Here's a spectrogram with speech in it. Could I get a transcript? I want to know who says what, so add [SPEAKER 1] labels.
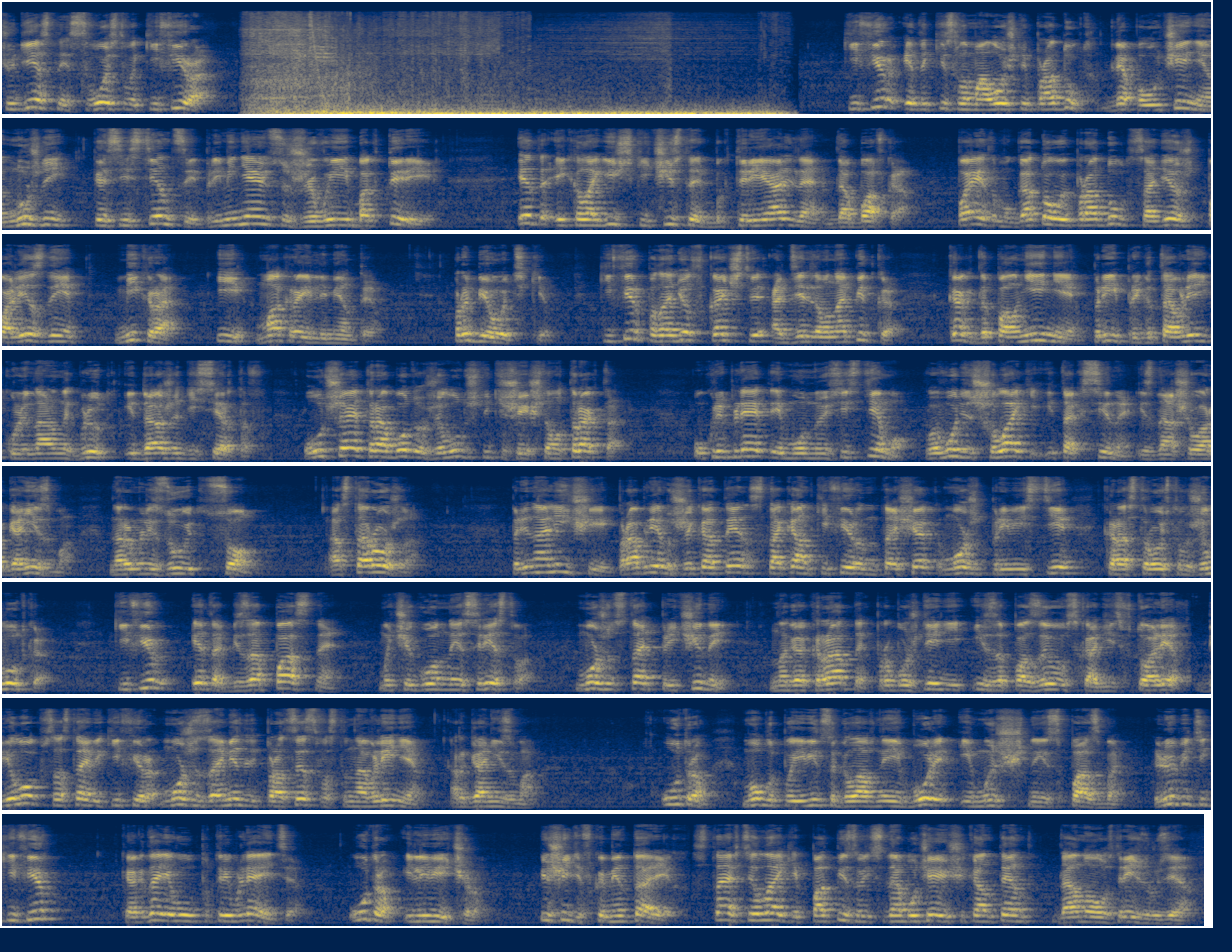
[SPEAKER 1] Чудесные свойства кефира. Кефир – это кисломолочный продукт. Для получения нужной консистенции применяются живые бактерии. Это экологически чистая бактериальная добавка. Поэтому готовый продукт содержит полезные микро- и макроэлементы. Пробиотики. Кефир подойдет в качестве отдельного напитка, как дополнение при приготовлении кулинарных блюд и даже десертов. Улучшает работу желудочно-кишечного тракта, укрепляет иммунную систему, выводит шлаки и токсины из нашего организма, нормализует сон. Осторожно! При наличии проблем с ЖКТ стакан кефира натощак может привести к расстройству желудка. Кефир – это безопасное мочегонное средство, может стать причиной многократных пробуждений из-за позывов сходить в туалет. Белок в составе кефира может замедлить процесс восстановления организма. Утром могут появиться головные боли и мышечные спазмы. Любите кефир? Когда его употребляете? Утром или вечером? Пишите в комментариях. Ставьте лайки, подписывайтесь на обучающий контент. До новых встреч, друзья!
